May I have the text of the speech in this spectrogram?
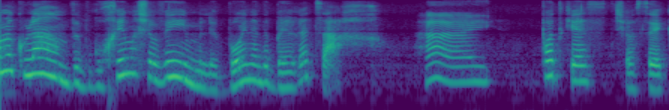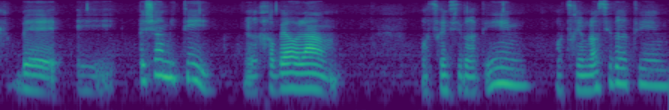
שלום לכולם, וברוכים השבים לבואי נדבר רצח. היי. פודקאסט שעוסק בפשע אמיתי מרחבי העולם. רוצחים סדרתיים, רוצחים לא סדרתיים,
